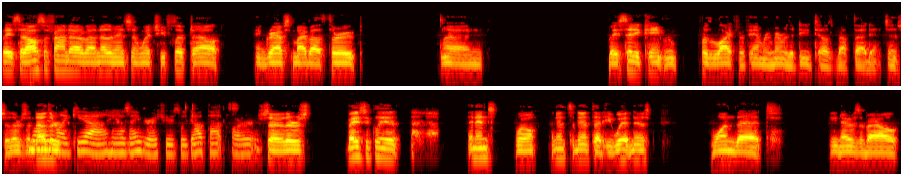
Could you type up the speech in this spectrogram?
They said I also found out about another incident in which he flipped out and grabbed somebody by the throat, and they said he can't, for the life of him, remember the details about that incident. So there's Well, another. like yeah, he has anger issues. We got that part. So there's basically an inc- well an incident that he witnessed, one that he knows about,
